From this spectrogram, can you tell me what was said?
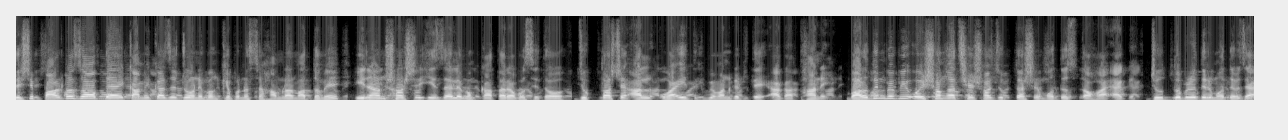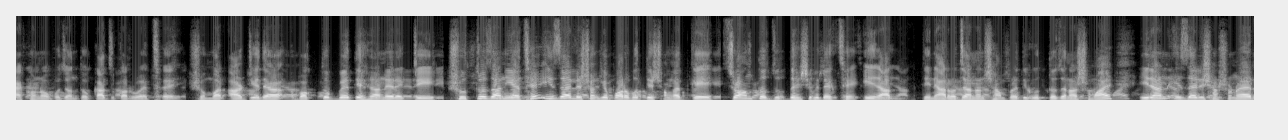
দেশটি পাল্টা জবাব দেয় কামিকাজে ড্রোন এবং ক্ষেপণাস্ত্র হামলার মাধ্যমে ইরান, সরাসরি ইসরায়েল এবং কাতারে অবস্থিত। যুক্তরাষ্ট্রের আল ওয়াইদ বিমান ঘাঁটিতে আঘাত হানে। বারো দিন ব্যাপী ওই সংঘাত শেষ হয় যুক্তরাষ্ট্রের মধ্যস্থ হওয়া এক যুদ্ধবিরতির মধ্যে যা এখনও পর্যন্ত কার্যকর রয়েছে। সোমবার আরটিএ দেওয়া বক্তব্যে তেহরানের একটি সূত্র জানিয়েছে, ইসরায়েলের সঙ্গে পরবর্তী সংঘাতকে চূড়ান্ত যুদ্ধ হিসেবে দেখছে ইরান। তিনি আরও জানান, সাম্প্রতিক উত্তেজনার সময় ইরান ইসরায়েলি শাসনের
